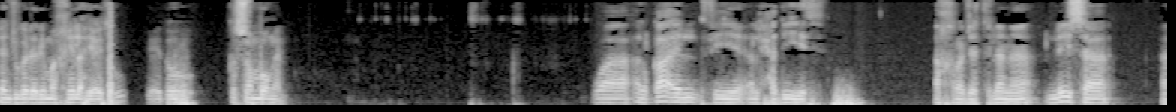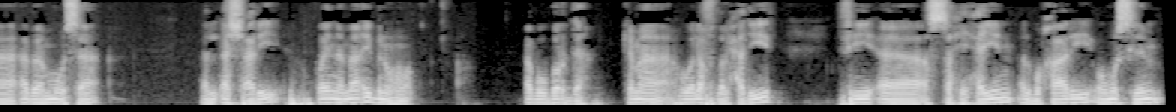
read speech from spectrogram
dan juga dari makhilah yaitu yaitu kesombongan. والقائل في الحديث أخرجت لنا ليس أبا موسى الأشعري وإنما ابنه أبو بردة كما هو لفظ الحديث في الصحيحين البخاري ومسلم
